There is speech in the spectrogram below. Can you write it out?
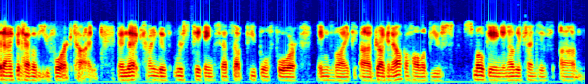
that I could have a euphoric time. And that kind of risk taking sets up people for things like uh, drug and alcohol abuse, smoking, and other kinds of um,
